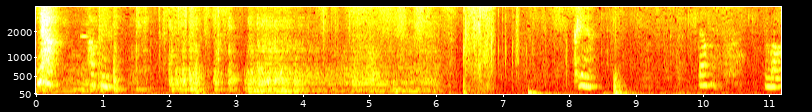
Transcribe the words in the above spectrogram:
Ja, hab ihn. Okay. Das war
